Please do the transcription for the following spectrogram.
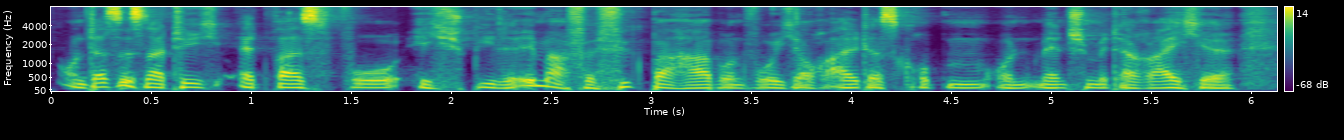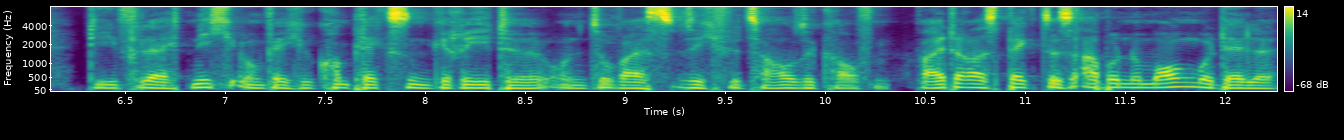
Und das ist natürlich etwas, wo ich Spiele immer verfügbar habe und wo ich auch Altersgruppen und Menschen mit erreiche, die vielleicht nicht irgendwelche komplexen Geräte und sowas sich für zu Hause kaufen. Weiterer Aspekt ist Abonnementmodelle.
